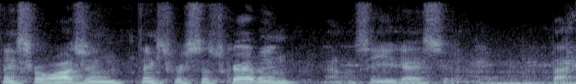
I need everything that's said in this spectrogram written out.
thanks for watching. Thanks for subscribing. And I'll see you guys soon. Bye.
